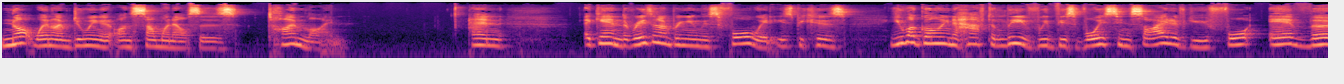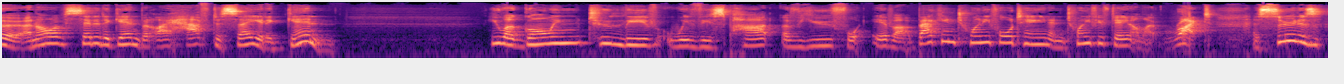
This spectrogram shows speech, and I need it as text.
not when I'm doing it on someone else's timeline. And again, the reason I'm bringing this forward is because you are going to have to live with this voice inside of you forever. I know I've said it again, but I have to say it again. You are going to live with this part of you forever. Back in 2014 and 2015, I'm like, right, as soon as,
